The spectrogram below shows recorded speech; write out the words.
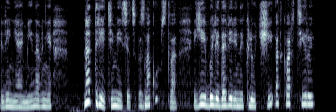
Вениаминовне. На третий месяц знакомства ей были доверены ключи от квартиры,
